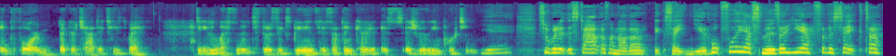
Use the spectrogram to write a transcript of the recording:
inform bigger charities with. Even listening to those experiences, I think, are, is is really important. Yeah. So we're at the start of another exciting year. Hopefully a smoother year for the sector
